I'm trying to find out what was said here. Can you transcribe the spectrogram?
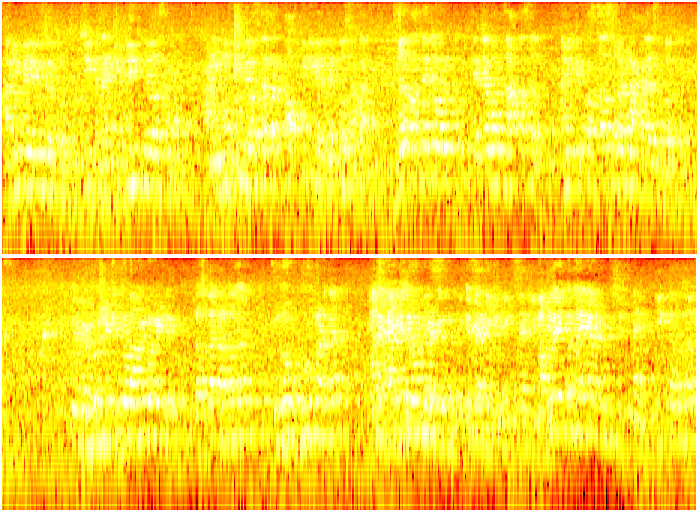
आम्ही पहिले विचारतो तुमची घराची प्लीज लेवल सांगा आणि मग तुम्ही रस्त्याचा टॉप किती घेतलाय तो सांगा जर रस्त्याच्या वर त्याच्यावर जात असेल आणि ते प्रस्ताव सरळ नाकारायला सुरुवात केली ते मेट्रो सिटी आम्ही बघितले रस्ता करताना जुनं उकरून काढतात आणि काही जेवण आपल्या इथं नाही आम्ही मेट्रो ते करणं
